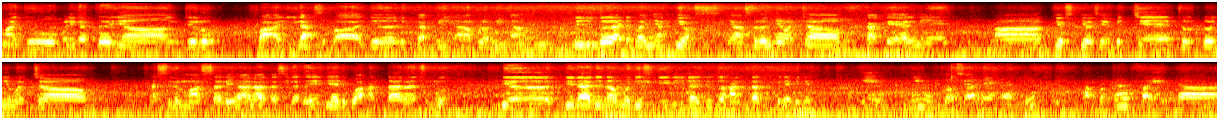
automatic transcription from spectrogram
maju boleh kata yang jeruk Pak Ali lah sebab dia dekat uh, Pulau Pinang. Dia juga ada banyak kios. Yang sebenarnya macam kat KL ni uh, kios-kios yang kecil contohnya macam nasi lemas Salihah lah tak silap saya dia ada buat hantaran semua. Dia dia dah ada nama dia sendiri dan juga hantar ke kedai-kedai. Okey, ni untuk soalan yang terakhir. Apakah faedah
